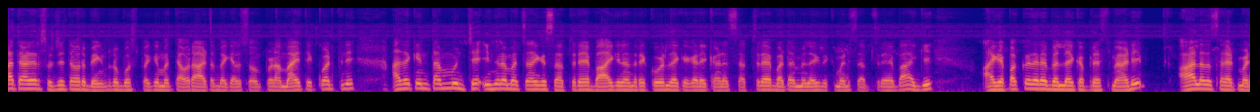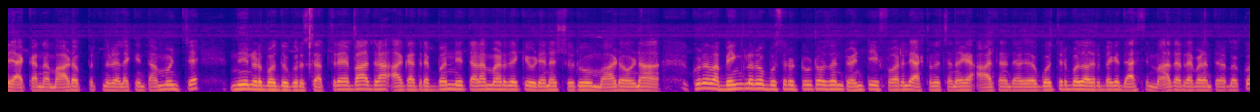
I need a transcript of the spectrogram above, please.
ಮಾತಾಡಿದ್ರೆ ಸುರ್ಜಿತ್ ಅವರು ಬೆಂಗಳೂರು ಬೂಸ್ ಬಗ್ಗೆ ಮತ್ತೆ ಅವರ ಆಟದ ಬಗ್ಗೆ ಎಲ್ಲ ಸಂಪೂರ್ಣ ಮಾಹಿತಿ ಕೊಡ್ತೀನಿ. ಅದಕ್ಕಿಂತ ಮುಂಚೆ ಇನ್ನೂ ನಮ್ಮ ಚಾನಲ್ಗೆ ಸಬ್ಸ್ಕ್ರೈಬ್ ಆಗಿಲ್ಲ ಅಂದರೆ ಕೂಡಲೇ ಕಡೆ ಕಾಣೋ ಸಬ್ಸ್ಕ್ರೈಬ್ ಬಟನ್ ಮೇಲೆ ಕ್ಲಿಕ್ ಮಾಡಿ ಸಬ್ಸ್ಕ್ರೈಬ್ ಆಗಿ. ಹಾಗೆ ಪಕ್ಕದಲ್ಲೇ ಬೆಲ್ಲೈಕ ಪ್ರೆಸ್ ಮಾಡಿ. ಆಲದ ಸೆಲೆಕ್ಟ್ ಮಾಡಿ ಯಾಕಂದ್ರೆ ನಾವು ಮಾಡೋ ಪ್ರತಿನೂರು ಎಲ್ಲಕ್ಕಿಂತ ಮುಂಚೆ ನೀವು ನೋಡ್ಬೋದು ಗುರು ಸಬ್ಸ್ಕ್ರೈಬ್ ಆದ್ರ ಹಾಗಾದ್ರೆ ಬನ್ನಿ, ತಡ ಮಾಡೋದಕ್ಕೆ ವಿಡಿಯೋನ ಶುರು ಮಾಡೋಣ. ಗುರು ನಮ್ಮ ಬೆಂಗಳೂರು ಬುಸರು ಟೂ ತೌಸಂಡ್ ಟ್ವೆಂಟಿ ಫೋರಲ್ಲಿ ಅಷ್ಟೊಂದು ಚೆನ್ನಾಗಿ ಆಟ ಅಂತ ಹೇಳಿದ್ರು ಗೊತ್ತಿರ್ಬೋದು, ಅದ್ರ ಬಗ್ಗೆ ಜಾಸ್ತಿ ಮಾತಾಡದೆ ಅಂತ ಹೇಳ್ಬೇಕು.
